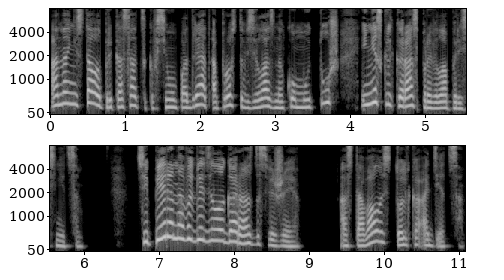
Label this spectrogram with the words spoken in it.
Она не стала прикасаться ко всему подряд, а просто взяла знакомую тушь и несколько раз провела по ресницам. Теперь она выглядела гораздо свежее. Оставалось только одеться.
